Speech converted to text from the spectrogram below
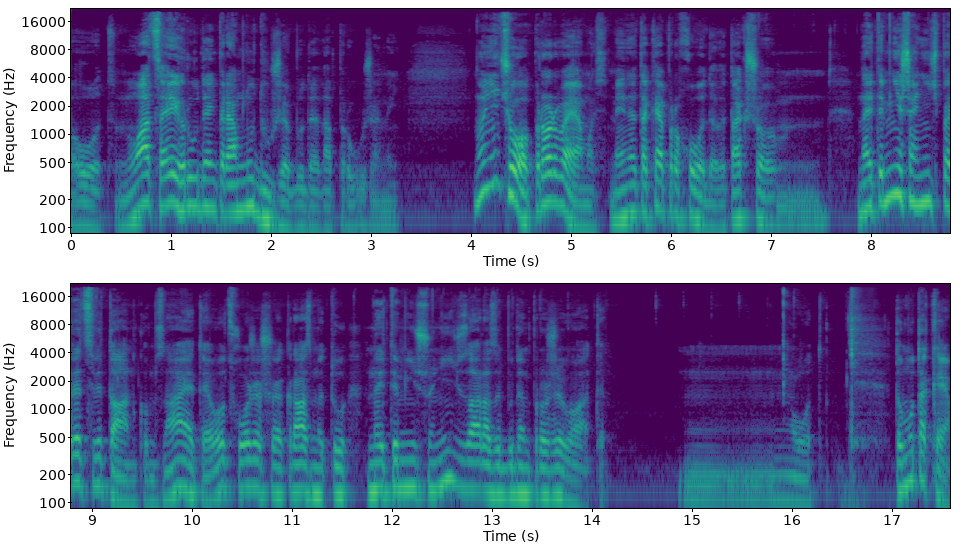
От. Ну, а цей грудень прям ну дуже буде напружений. Ну нічого, прорвемось. Ми не таке проходили. Так що найтемніша ніч перед світанком, знаєте, от схоже, що якраз ми ту найтемнішу ніч зараз і будемо проживати. От. Тому таке.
